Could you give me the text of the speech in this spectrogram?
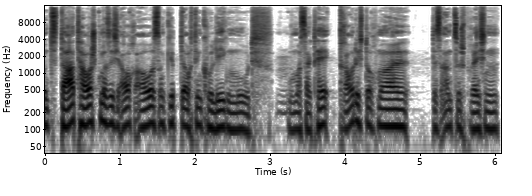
Und da tauscht man sich auch aus und gibt auch den Kollegen Mut, wo man sagt, hey, trau dich doch mal, das anzusprechen.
